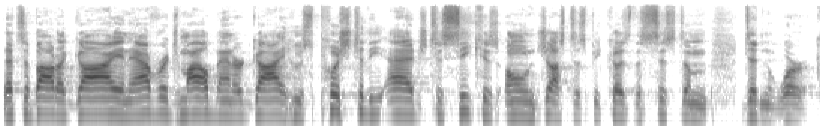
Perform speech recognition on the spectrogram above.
that's about a guy, an average, mild mannered guy, who's pushed to the edge to seek his own justice because the system didn't work.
